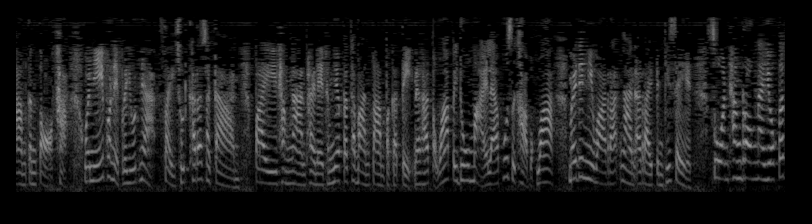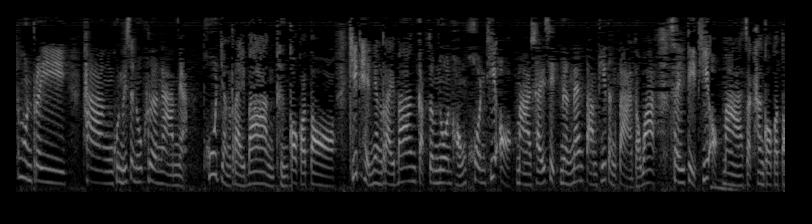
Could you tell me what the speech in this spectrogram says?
ตามกันต่อค่ะ วันนี้พลเอกประยุทธ์เนี่ยใส่ชุดข้าราชการ ไปทำงานภายในทำเนียบรัฐบาลตามปกตินะคะ แต่ว่าไปดูหมายแล้วผู้สื่อข่าวบอกว่า ไม่ได้มีวาระงานอะไรเป็นพิเศษ ส่วนทางรองนายกรัฐมนตรี ทางคุณวิษณุเครืองามเนี่ยพูดอย่างไรบ้าง ถึงกกตคิดเห็นอย่างไรบ้างกับจำนวนของคนที่ออกมาใช้สิทธิ์เนืองแน่นตามที่ต่างๆ แต่ว่าสถิติที่ออกมาจากทางกกต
